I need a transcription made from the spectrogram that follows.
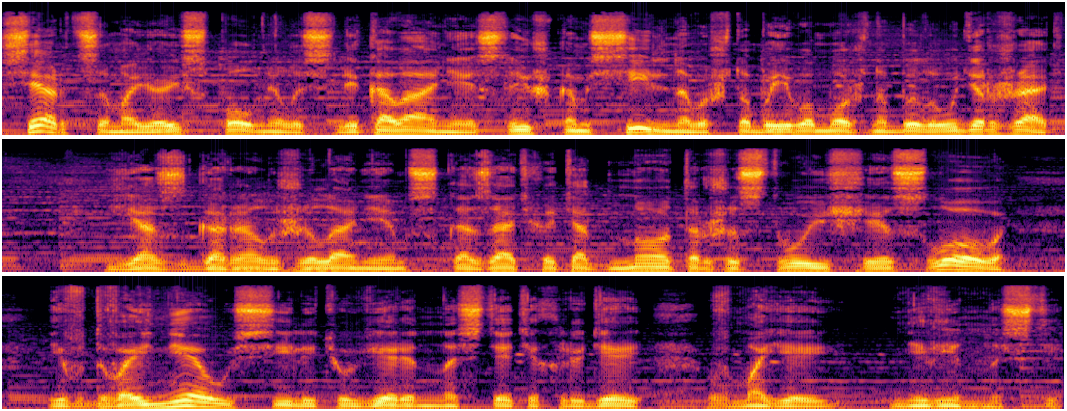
Сердце мое исполнилось ликование слишком сильного, чтобы его можно было удержать. Я сгорал желанием сказать хоть одно торжествующее слово и вдвойне усилить уверенность этих людей в моей невинности.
